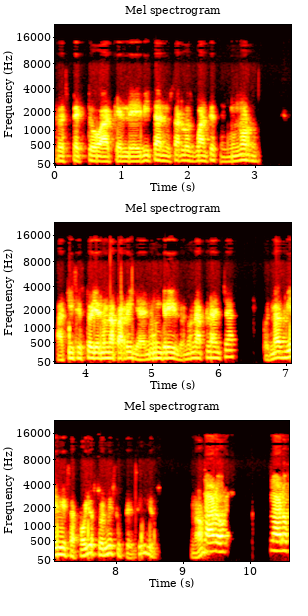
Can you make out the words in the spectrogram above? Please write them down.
respecto a que le evitan usar los guantes en un horno. Aquí si estoy en una parrilla, en un grill, en una plancha, pues más bien mis apoyos son mis utensilios, ¿no? Claro, claro.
